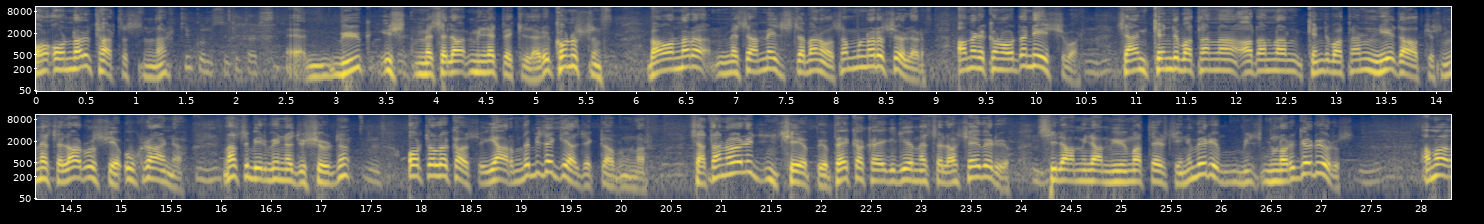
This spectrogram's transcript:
O- onları tartışsınlar. Kim konuşsun, kim tartışsın? E, büyük iş mesela milletvekilleri konuşsun. Ben onlara mesela mecliste ben olsam bunları söylerim. Amerikan orada ne işi var? Sen kendi vatanla adamların kendi vatanını niye dağıtıyorsun? Mesela Rusya, Ukrayna nasıl birbirine düşürdü? Ortalığı karşı. Yarın da bize gelecekler bunlar. Zaten öyle şey yapıyor. PKK'ya gidiyor mesela şey veriyor. Silah milah mühimmat her şeyini veriyor. Biz bunları görüyoruz. Ama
